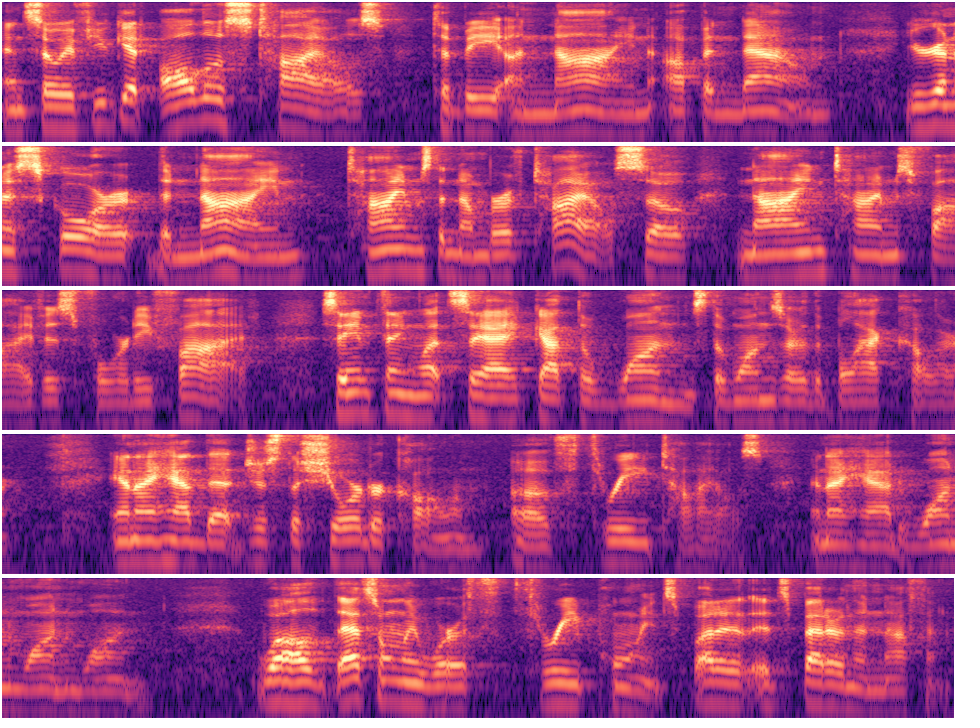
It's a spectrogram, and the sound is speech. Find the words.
And so if you get all those tiles to be a 9 up and down, you're going to score the 9 times the number of tiles. So 9 times 5 is 45. Same thing, let's say I got the ones, the ones are the black color, and I had that just the shorter column of three tiles, and I had one, one, one. Well, that's only worth three points, but it's better than nothing.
